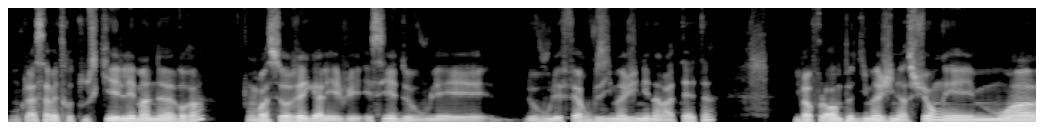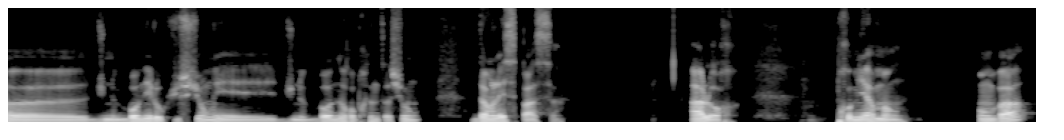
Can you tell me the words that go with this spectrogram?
Donc là, ça va être tout ce qui est les manœuvres. On va se régaler. Je vais essayer de vous les, de vous les faire vous imaginer dans la tête. Il va falloir un peu d'imagination et moi, d'une bonne élocution et d'une bonne représentation dans l'espace. Alors, premièrement, on va,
